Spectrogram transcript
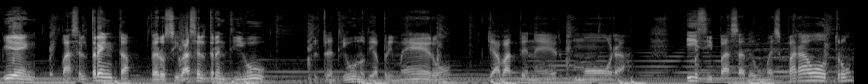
Bien, vas el 30, pero si vas el 31, el 31, día primero, ya va a tener mora. Y si pasa de un mes para otro,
